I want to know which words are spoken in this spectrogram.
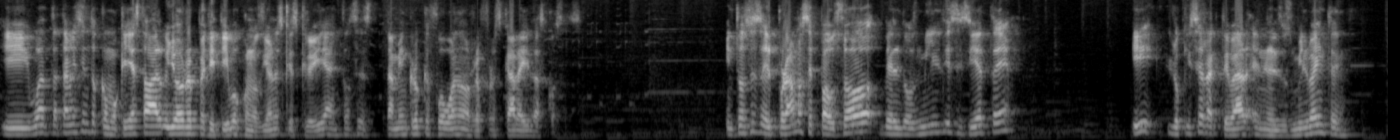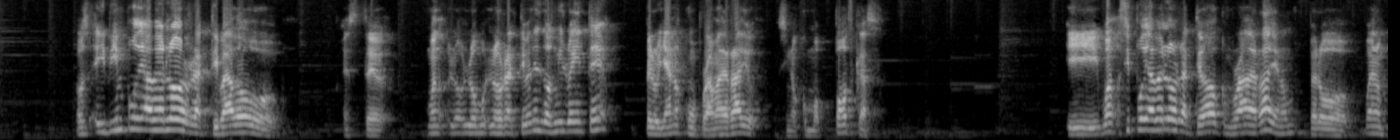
Y bueno, también siento como que ya estaba algo yo repetitivo con los guiones que escribía, entonces también creo que fue bueno refrescar ahí las cosas. Entonces el programa se pausó del 2017 y lo quise reactivar en el 2020. y bien podía haberlo reactivado, este, bueno, lo, reactivé en el 2020, pero ya no como programa de radio, sino como podcast. Y bueno, sí podía haberlo reactivado como programa de radio, ¿no? Pero bueno,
